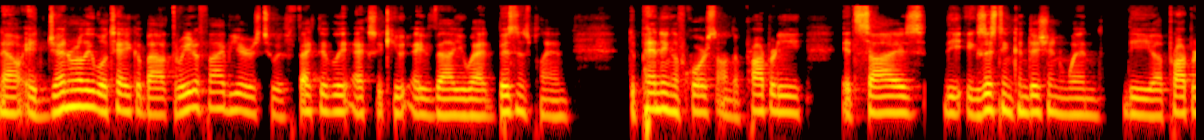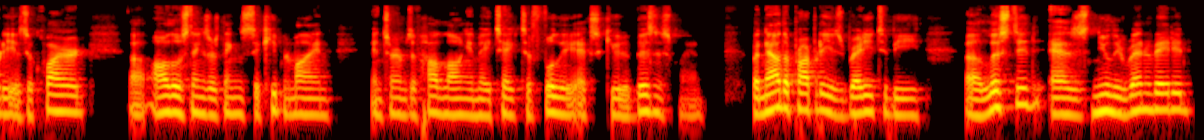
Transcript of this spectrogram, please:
Now, it generally will take about three to five years to effectively execute a value add business plan depending, of course, on the property, its size, the existing condition when the uh, property is acquired. Uh, all those things are things to keep in mind in terms of how long it may take to fully execute a business plan. But now the property is ready to be uh, listed as newly renovated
